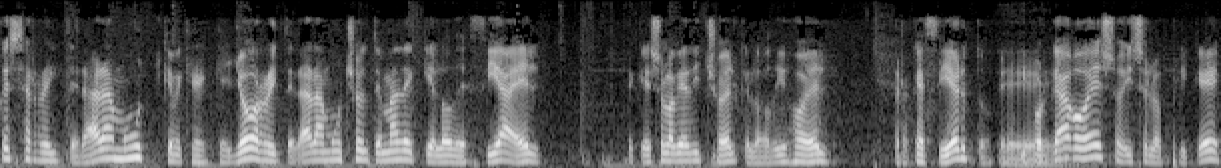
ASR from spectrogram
que se reiterara mucho, que, que yo reiterara mucho el tema de que lo decía él, de que eso lo había dicho él, que lo dijo él. Pero es que es cierto. ¿Y por qué eh, hago eso? Y se lo expliqué.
